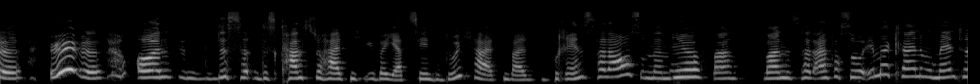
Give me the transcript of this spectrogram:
Übel, übel. Und das, das kannst du halt nicht über Jahrzehnte durchhalten, weil du brennst halt aus und dann Ja. waren, waren es halt einfach so immer kleine Momente,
